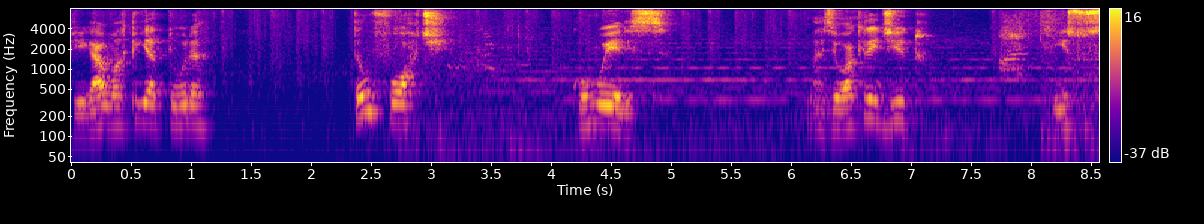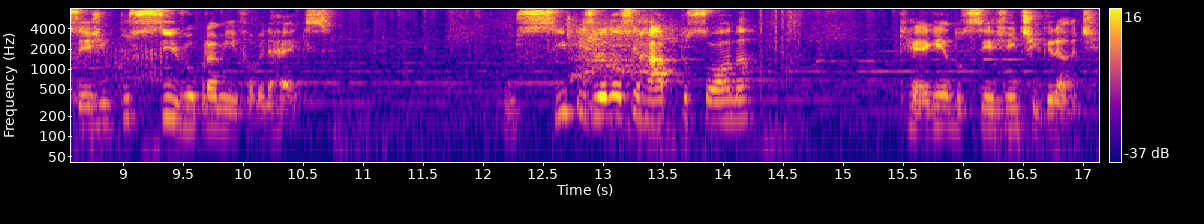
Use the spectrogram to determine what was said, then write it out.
virar uma criatura tão forte como eles. Mas eu acredito que isso seja impossível para mim, família Rex. Um simples Velociraptor Sorna querendo ser gente grande.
